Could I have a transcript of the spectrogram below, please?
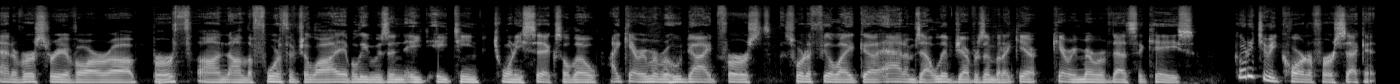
anniversary of our uh, birth on, on the 4th of July. I believe it was in 1826, although I can't remember who died first. I sort of feel like uh, Adams outlived Jefferson, but I can't, can't remember if that's the case. Go to Jimmy Carter for a second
